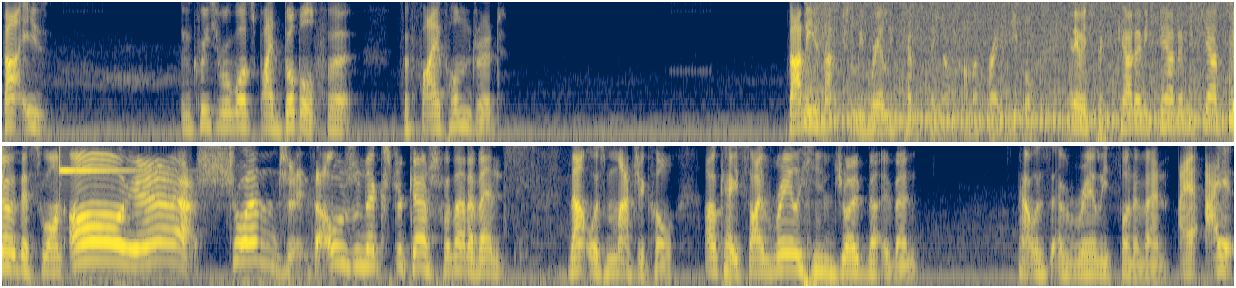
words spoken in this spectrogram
That is increase your rewards by double for for 500. That is actually really tempting, I'm, I'm afraid, people. Anyway, pick a card, any card, any card, go this one. Oh, yeah! 20,000 extra cash for that event. That was magical. Okay, so I really enjoyed that event. That was a really fun event. I, I,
